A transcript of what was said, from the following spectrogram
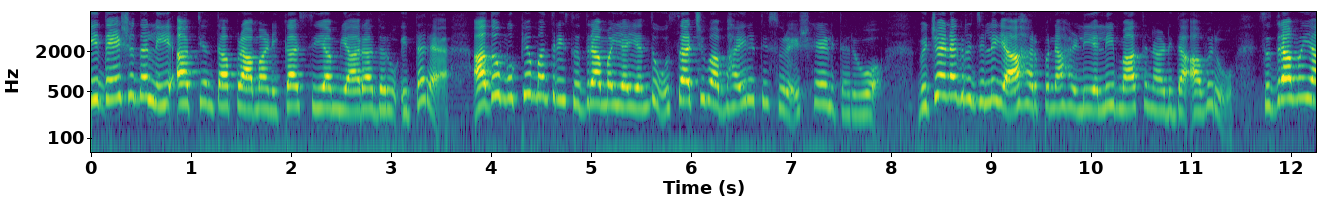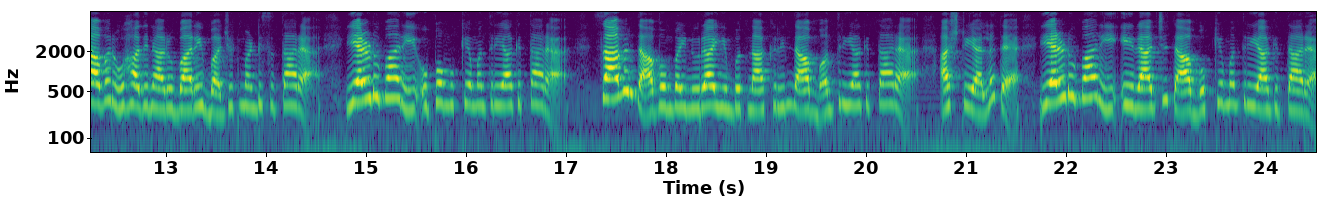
ಈ ದೇಶದಲ್ಲಿ ಅತ್ಯಂತ ಪ್ರಾಮಾಣಿಕ ಸಿಎಂ ಯಾರಾದರೂ ಇದ್ದರೆ ಅದು ಮುಖ್ಯಮಂತ್ರಿ ಸಿದ್ದರಾಮಯ್ಯ ಎಂದು ಸಚಿವ ಭೈರತಿ ಸುರೇಶ್ ಹೇಳಿದರು. ವಿಜಯನಗರ ಜಿಲ್ಲೆಯ ಹರಪನಹಳ್ಳಿಯಲ್ಲಿ ಮಾತನಾಡಿದ ಅವರು, ಸಿದ್ದರಾಮಯ್ಯ ಅವರು ಹದಿನಾರು ಬಾರಿ ಬಜೆಟ್ ಮಂಡಿಸುತ್ತಾರೆ, ಎರಡು ಬಾರಿ ಉಪಮುಖ್ಯಮಂತ್ರಿಯಾಗಿದ್ದಾರೆ. ಸಾವಿರದ ಒಂಬೈನೂರ ಎಂಬತ್ನಾಲ್ಕರಿಂದ ಮಂತ್ರಿಯಾಗಿದ್ದಾರೆ. ಅಷ್ಟೇ ಅಲ್ಲದೆ, ಎರಡು ಬಾರಿ ಈ ರಾಜ್ಯದ ಮುಖ್ಯಮಂತ್ರಿಯಾಗಿದ್ದಾರೆ.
